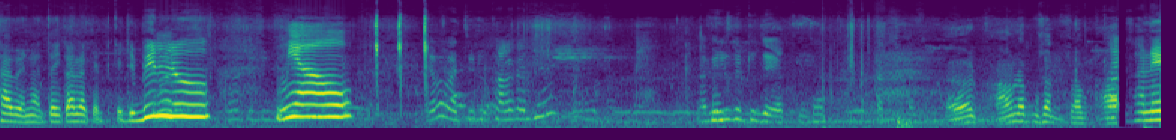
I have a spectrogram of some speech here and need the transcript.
খাবে না তাই কালাকাত খেয়েছে। বিল্লু মিয়াও। এখানে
